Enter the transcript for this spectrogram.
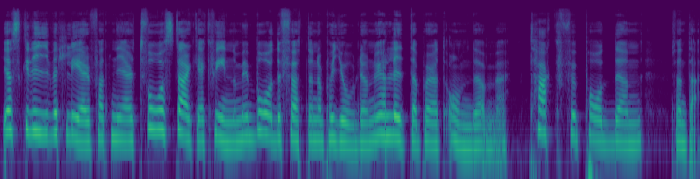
Jag skriver till er för att ni är två starka kvinnor med båda fötterna på jorden och jag litar på ert omdöme. Tack för podden. Vänta.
